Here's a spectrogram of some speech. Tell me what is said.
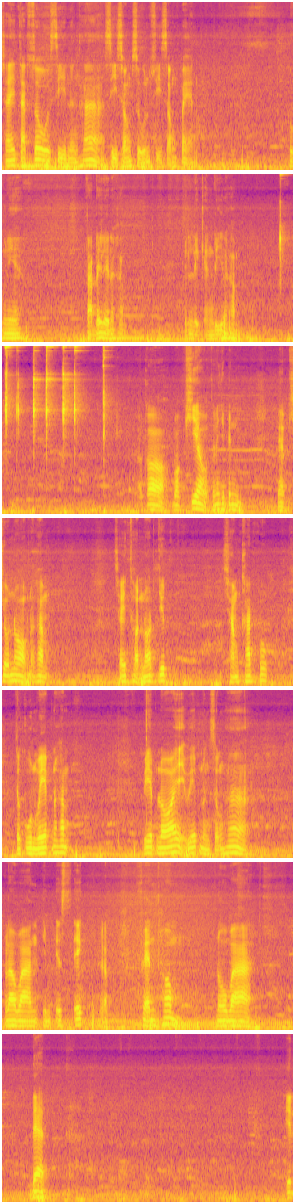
ใช้ตัดโซ่ 415 420 428 พวกนี้ตัดได้เลยนะครับ เป็นเหล็กอย่างดีนะครับ แล้วก็บล็อกเขี้ยวตัวนี้จะเป็นแบบเขี้ยวนอกนะครับ ใช้ถอดน็อตยึดช้ำคัดพวกตระกูลเวฟนะครับ เวฟร้อยเวฟหนึ่งสองห้าปลาวาน MSX ครับแฟนทอมโนวาแดด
